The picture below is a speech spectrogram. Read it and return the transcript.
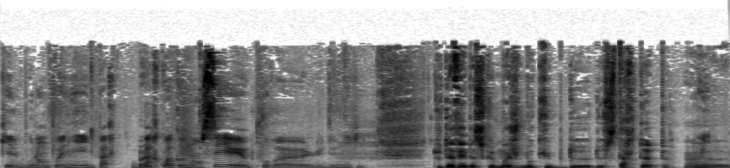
quel bout l'empoigner et par, quoi commencer pour lui donner vie. Tout à fait, parce que moi je m'occupe de, start-up. Hein,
